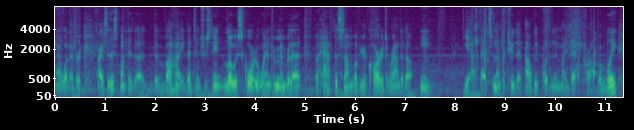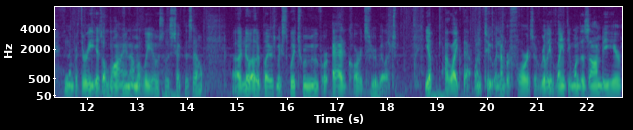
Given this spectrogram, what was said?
Eh, whatever. Alright, so this one is a divide. That's interesting. Lowest scored wins. Remember that. So half the sum of your cards rounded up. Mm yeah, that's number two that I'll be putting in my deck probably. number three is a lion. I'm a Leo, so let's check this out. Uh, no other players may switch, remove, or add cards to your village. Yep, I like that one too. And number four is a really lengthy one, the zombie here.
